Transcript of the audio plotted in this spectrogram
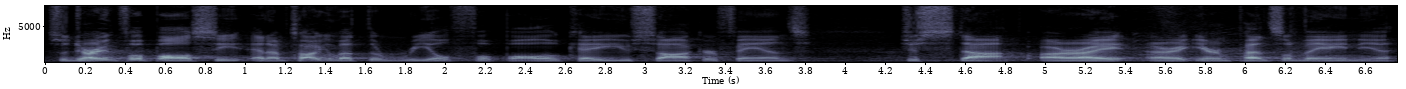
So during football season, and I'm talking about the real football, okay? You soccer fans, just stop, all right? All right, you're in Pennsylvania.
